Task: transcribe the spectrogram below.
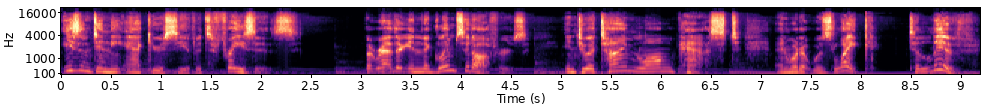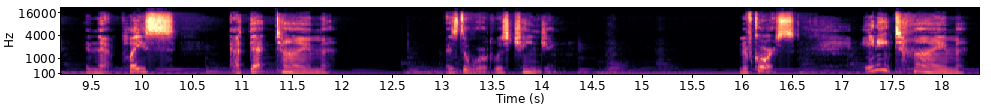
isn't in the accuracy of its phrases, but rather in the glimpse it offers into a time long past and what it was like to live in that place at that time as the world was changing. And of course, any time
